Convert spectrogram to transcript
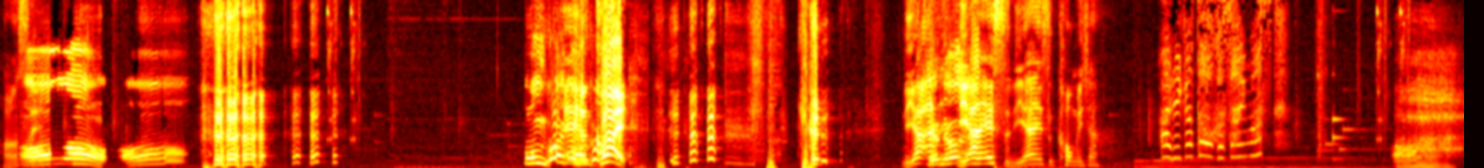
好像是欸、哦哦，崩溃！哎、很崩快！快！你要按你要你按 S，你按 S 控一下。啊！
